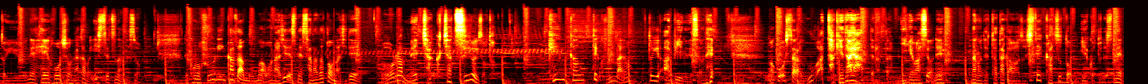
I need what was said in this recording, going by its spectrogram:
というね、兵法書の中の一節なんですよ。で、この風林火山もま同じですね、真田と同じで、俺はめちゃくちゃ強いぞと。喧嘩売ってくんなよというアピールですよね。まあ、こうしたら、うわ、武田やってなったら逃げますよね。なので戦わずして勝つということですね。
